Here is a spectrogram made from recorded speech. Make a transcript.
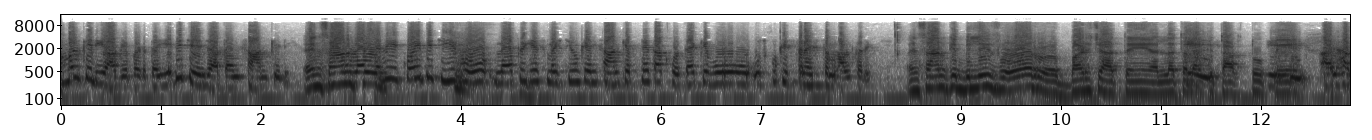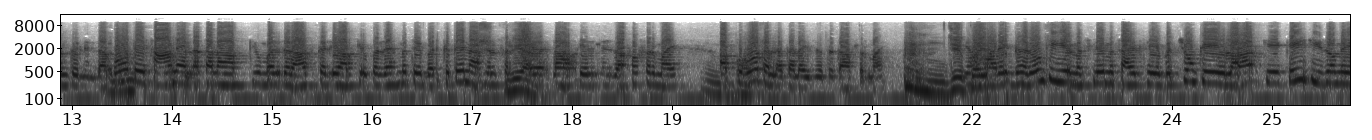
अमल के लिए आगे बढ़ता है ये भी चेंज आता है इंसान के लिए। इंसान वैसे भी कोई भी चीज़ हो मैं तो ये समझती हूँ कि इंसान के अपने तक होता है कि वो उसको किस तरह इस्तेमाल करे। इंसान के बिलीफ और बढ़ जाते हैं अल्लाह ताला की ताकतों पे। अल्हम्दुलिल्लाह बहुत एहसान है अल्लाह ताला आपकी उम्र दराज करे आपके ऊपर रहमत बरकते नाजल फरमाए इजाफा फरमाए। आपको बहुत। अल्लाह ताला इज़्ज़त अता फरमाए। जी कोई हमारे घरों के ये मसले मसाइल थे बच्चों के औलाद के कई चीज़ों में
